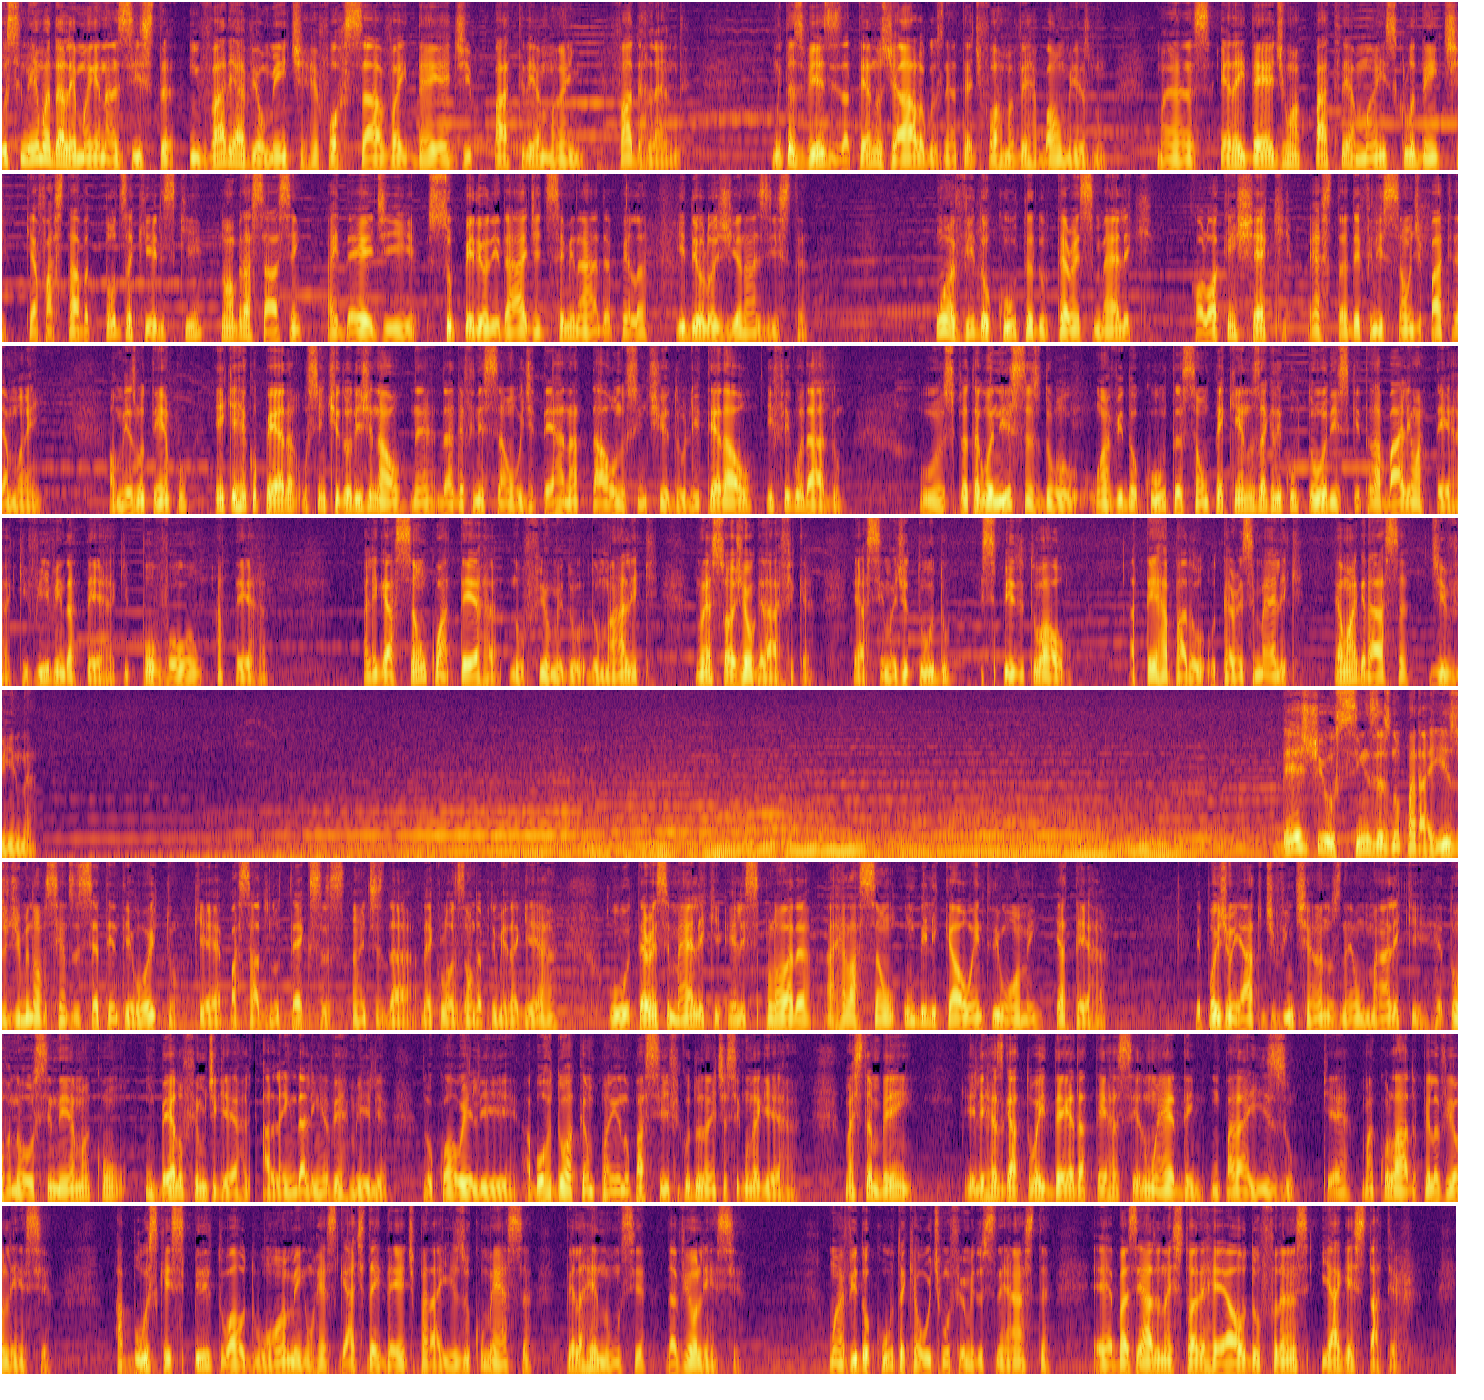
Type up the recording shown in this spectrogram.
O cinema da Alemanha nazista invariavelmente reforçava a ideia de pátria-mãe, Fatherland. Muitas vezes, até nos diálogos, né, até de forma verbal mesmo. Mas era a ideia de uma pátria-mãe excludente, que afastava todos aqueles que não abraçassem a ideia de superioridade disseminada pela ideologia nazista. Uma vida oculta do Terence Malick coloca em xeque esta definição de pátria-mãe ao mesmo tempo em que recupera o sentido original né, da definição, o de terra natal no sentido literal e figurado. Os protagonistas do Uma Vida Oculta são pequenos agricultores que trabalham a terra, que vivem da terra, que povoam a terra. A ligação com a terra no filme do, do Malik não é só geográfica, é acima de tudo espiritual. A terra para o, o Terence Malick é uma graça divina. Desde o Cinzas no Paraíso de 1978, que é passado no Texas antes da, da eclosão da Primeira Guerra, o Terence Malick ele explora a relação umbilical entre o homem e a terra. Depois de um hiato de 20 anos, né, o Malick retornou ao cinema com um belo filme de guerra, Além da Linha Vermelha, no qual ele abordou a campanha no Pacífico durante a Segunda Guerra. Mas também ele resgatou a ideia da Terra ser um Éden, um paraíso, que é maculado pela violência. A busca espiritual do homem, o resgate da ideia de paraíso, começa pela renúncia da violência. Uma Vida Oculta, que é o último filme do cineasta, é baseado na história real do Franz Jagerstatter,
